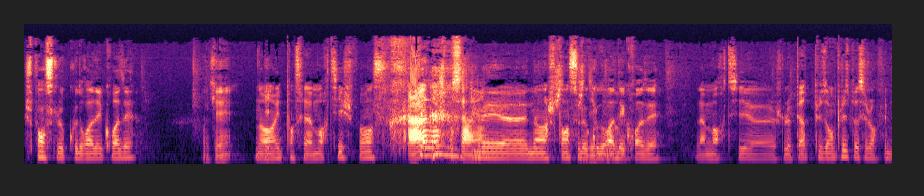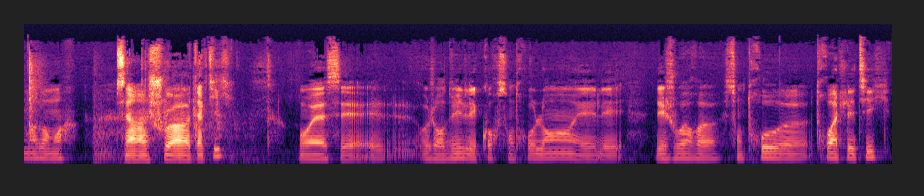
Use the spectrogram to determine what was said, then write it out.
Je pense le coup droit décroisé. Ok. On a envie de penser à l'amorti, je pense. Ah non, je pense à rien. Mais euh, non, je pense Je le coup droit décroisé. L'amorti, euh, je le perds de plus en plus parce que j'en fais de moins en moins. C'est un choix tactique? Ouais, c'est aujourd'hui les cours sont trop lents et les, les joueurs euh, sont trop trop athlétiques.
